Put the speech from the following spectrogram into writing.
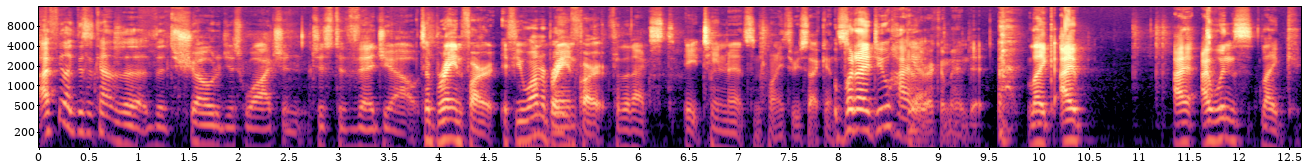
I feel like this is kind of the the show to just watch and just to veg out. to brain fart if you want to mm-hmm. Brain brain fart for the next 18 minutes and 23 seconds But I do highly Yeah. recommend it. Like I, I, I wouldn't like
